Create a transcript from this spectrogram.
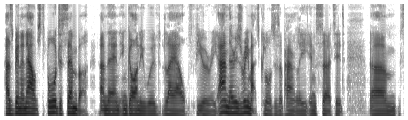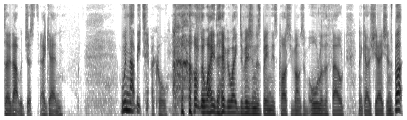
has been announced for December and then Ngannou would lay out Fury. And there is rematch clauses apparently inserted. Um, so that would just, again, wouldn't that be typical of the way the heavyweight division has been these past few months of all of the failed negotiations? But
